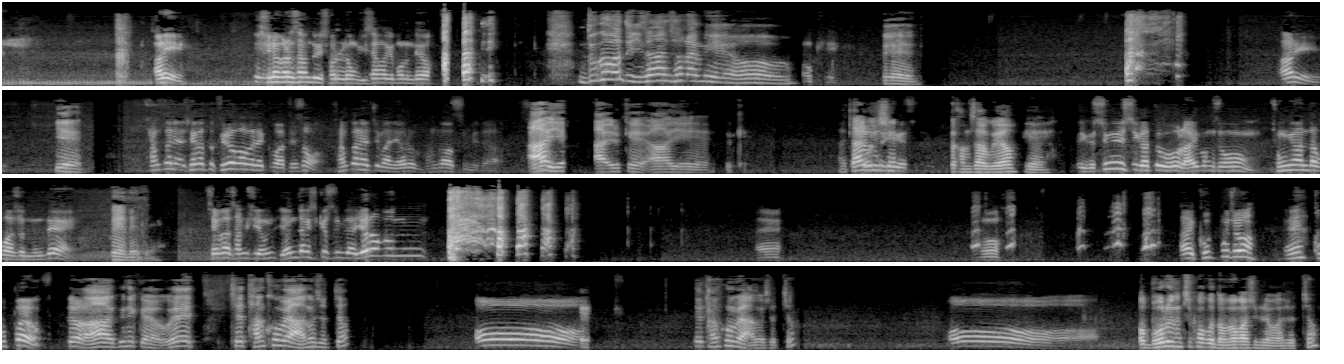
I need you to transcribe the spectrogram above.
아니, 지나가는 사람들이 저를 너무 이상하게 보는데요. 누가 봐도 이상한 사람이에요. 오케이. 예. 아니, 예. 잠깐, 제가 또 들어가 봐야 될 것 같아서, 잠깐 했지만 여러분 반가웠습니다. 아, 예. 아, 이렇게. 아, 예. 예. 이렇게. 아, 짧은 시간 이게- 감사하고요. 예. 이거 승윤 씨가 또 라이브 방송 종료한다고 하셨는데, 네네네. 제가 잠시 연, 연장시켰습니다. 여러분! 네. 어. 아, 곧 보죠? 예? 곧 봐요. 저, 아, 그니까요. 왜, 제 단콩 왜안 오셨죠? 어, 제 단콩 왜안 오셨죠? 어, 어, 모르는 척하고 넘어가시려고 하셨죠?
